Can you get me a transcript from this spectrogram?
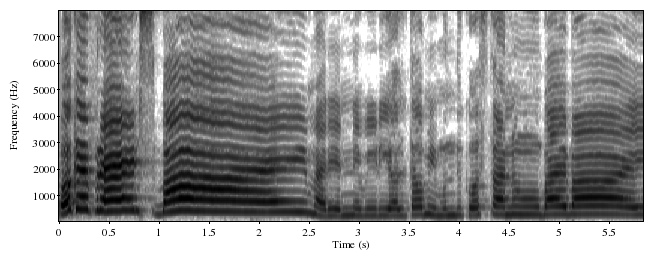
ఓకే ఫ్రెండ్స్ బాయ్! మరి ఎన్ని వీడియోలతో మీ ముందుకు వస్తాను. Bye bye!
